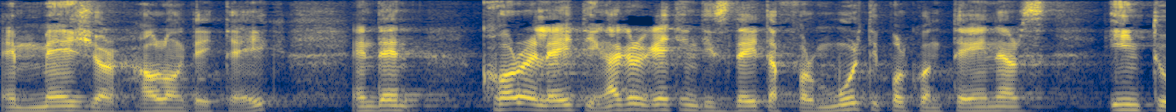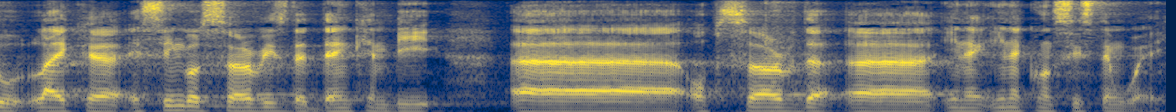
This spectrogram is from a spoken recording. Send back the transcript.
and measure how long they take, and then correlating, aggregating this data for multiple containers into like a, a single service that then can be uh, observed uh, in a, in a consistent way.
